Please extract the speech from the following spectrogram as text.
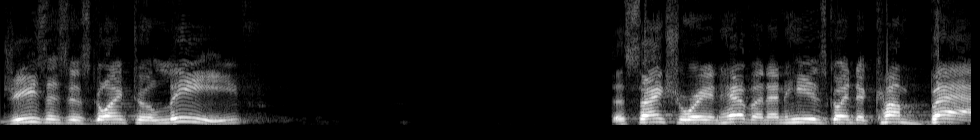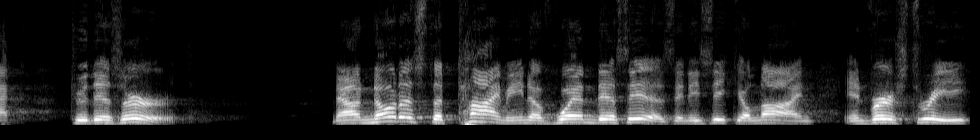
Jesus is going to leave the sanctuary in heaven and he is going to come back to this earth. Now, notice the timing of when this is in Ezekiel 9. In verse 3,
